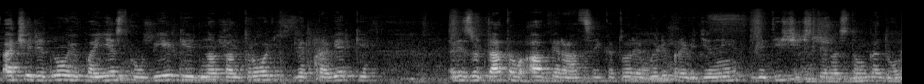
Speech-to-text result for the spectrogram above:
очередную поездку в Бельгию на контроль для проверки результатов операций, которые были проведены в 2014 году.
